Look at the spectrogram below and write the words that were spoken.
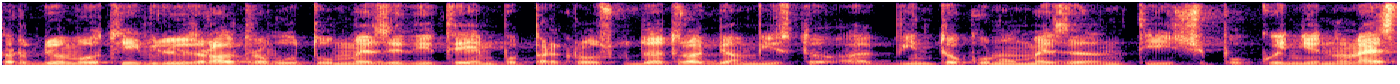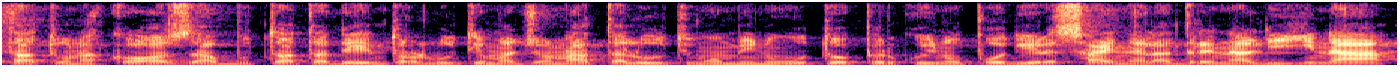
per due motivi. Lui, tra l'altro, ha avuto un mese di tempo perché lo scudetto l'abbiamo visto, vinto con un mese d'anticipo. Quindi non è stata una cosa buttata dentro all'ultima giornata, all'ultimo minuto, per cui non può dire, sai, nell'adrenalina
